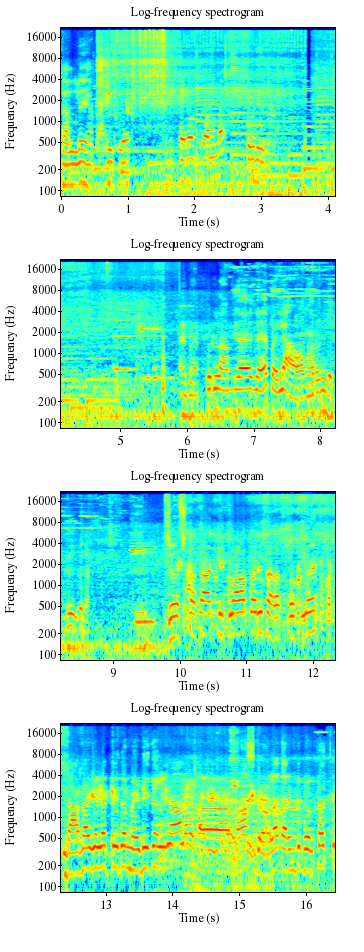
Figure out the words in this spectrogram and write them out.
चाललोय या बाईकवर. चालला भरपूर लांब जायचं आहे पहिले हवा मारून घेतली इकडं. जस्ट आता टिटवाळा परिसरात पोचलोय. दादा गेलं तिथं मेडिकलला मास्क घ्यायला कारण की बोलतात की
